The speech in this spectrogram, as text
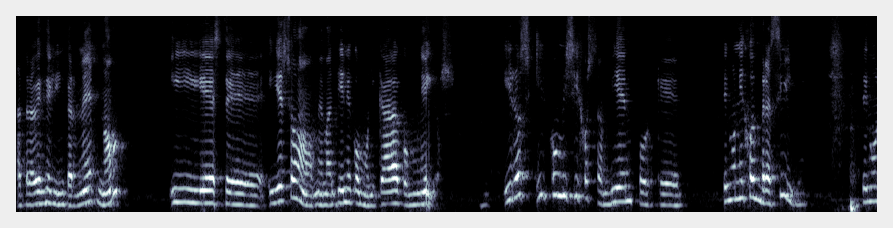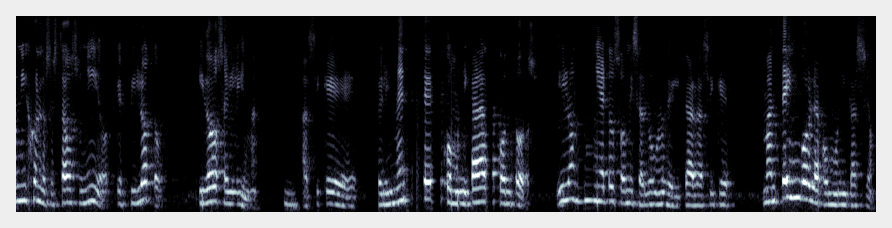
a través del internet, ¿no? Y, este, y eso me mantiene comunicada con ellos. Y, los, y con mis hijos también, porque tengo un hijo en Brasil tengo un hijo en los Estados Unidos, que es piloto, y dos en Lima. Mm. Así que felizmente comunicada con todos. Y los nietos son mis alumnos de guitarra, así que mantengo la comunicación.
